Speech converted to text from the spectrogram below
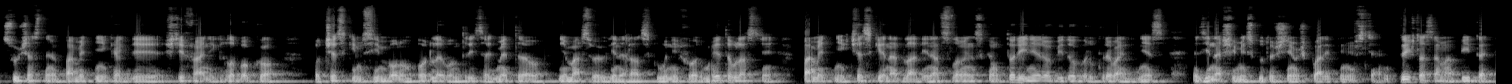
súčasného pamätníka, kde je Štefánik hlboko pod českým symbolom pod levom 30 metrov, nemá svoju generálskú uniformu. Je to vlastne pamätník Českej nadvlády nad Slovenskom, ktorý nerobí dobrú krvaň dnes medzi našimi skutočne už kvalitnými vzťahmi. Prišla sa ma pýtať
